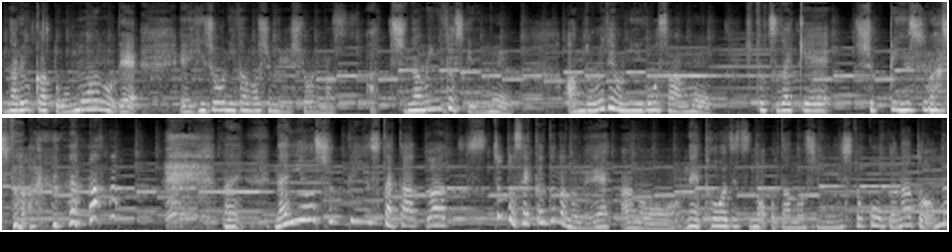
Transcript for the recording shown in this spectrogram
なるかと思うので、えー、非常に楽しみにしております。あ、ちなみにですけども、アンドロデオ253も一つだけ出品しました。はい。何を出品したかは、ちょっとせっかくなのでね、あのー、ね、当日のお楽しみにしとこうかなと思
